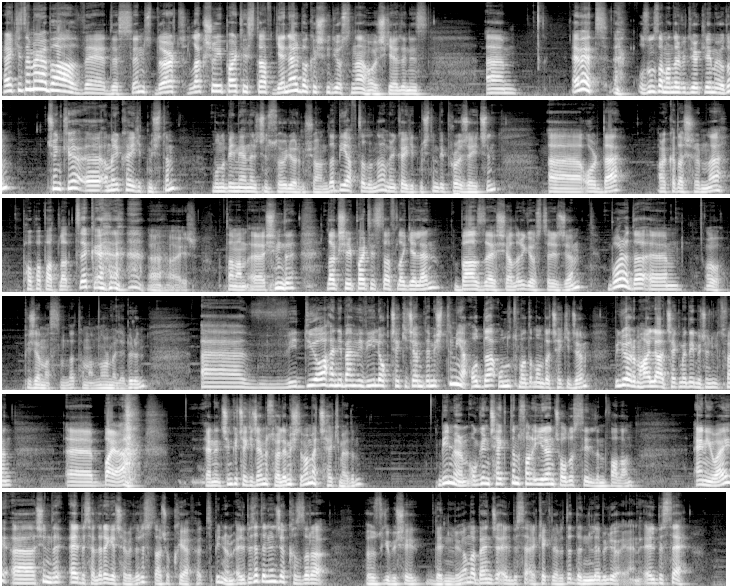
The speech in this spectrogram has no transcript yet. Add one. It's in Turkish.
Herkese merhaba ve The Sims 4 Luxury Party Stuff genel bakış videosuna hoş geldiniz. Em, evet, uzun zamandır video eklemiyordum. Çünkü e, Amerika'ya gitmiştim. Bunu bilmeyenler için söylüyorum şu anda. Bir haftalığına Amerika'ya gitmiştim bir proje için. E, orada arkadaşlarımla pop-up patlattık. Hayır. Tamam, e, şimdi Luxury Party Stuff'la gelen bazı eşyaları göstereceğim. Bu arada, e, oh, pijamasında tamam normale bürün. Ee, video hani ben bir vlog çekeceğim demiştim ya o da unutmadım onu da çekeceğim. Biliyorum hala çekmediğim için lütfen ee, baya yani çünkü çekeceğimi söylemiştim ama çekmedim. Bilmiyorum o gün çektim sonra iğrenç oldu sildim falan. Anyway ee, şimdi elbiselere geçebiliriz daha çok kıyafet. Bilmiyorum elbise denilince kızlara özgü bir şey deniliyor ama bence elbise erkeklere de denilebiliyor yani. Elbise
